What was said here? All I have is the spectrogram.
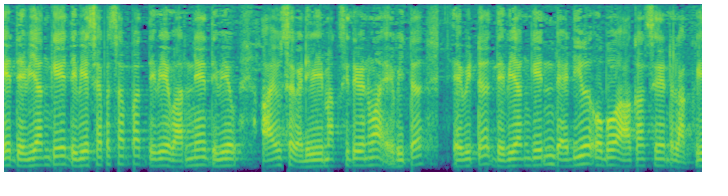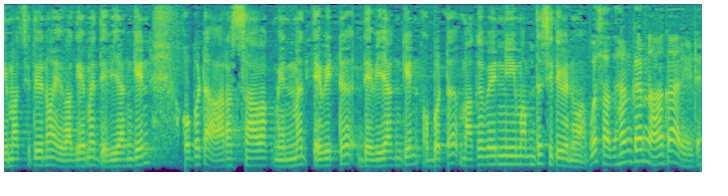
ඒ දෙවියන්ගේ දිව්‍ය සැප සම්පත් දිව්‍ය වර්ණයේ දිව්‍ය ආයුෂ වැඩිවීමක් සිදු වෙනවා. එවිට එවිට දෙවියන්ගෙන් දැඩිව ඔබ ආකර්ෂණයට ලක්වීමක් සිදු වෙනවා ඒ වගේම දෙවියන්ගෙන් ඔබට ආරස්සාවක් මෙන්ම එවිට දෙවියන්ගෙන් ඔබට මඟ වෙන්නීමක්ද සිදු වෙනවා ඔබ සඳහන් කරන ආකාරයට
